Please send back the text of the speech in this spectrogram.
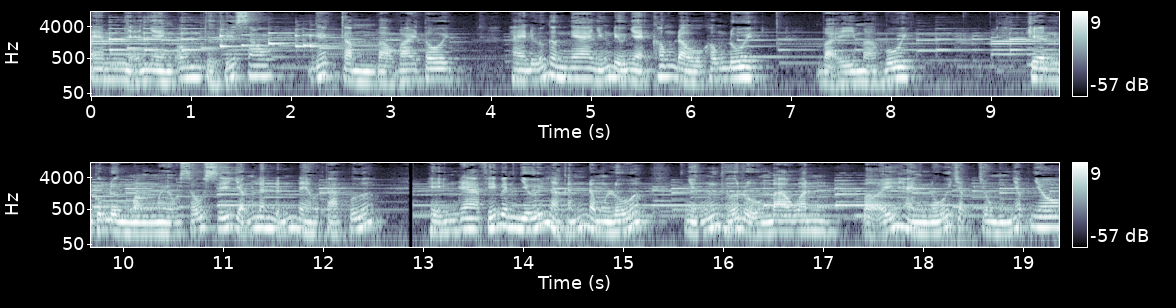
em nhẹ nhàng ôm từ phía sau gác cầm vào vai tôi. Hai đứa ngân nga những điệu nhạc không đầu không đuôi. Vậy mà vui trên cung đường ngoằn ngoèo xấu xí dẫn lên đỉnh đèo tà pứa. Hiện ra phía bên dưới là cánh đồng lúa, những thửa ruộng bao quanh bởi hàng núi chập trùng nhấp nhô,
